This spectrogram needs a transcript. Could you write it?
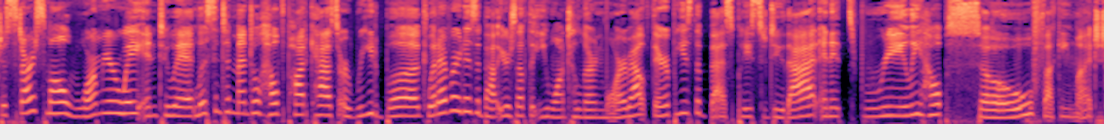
just start small, warm your way into it, listen to mental health podcasts or read books, whatever it is about yourself that you want to learn more about, therapy is the best place to do that. And it's really helps so fucking much.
